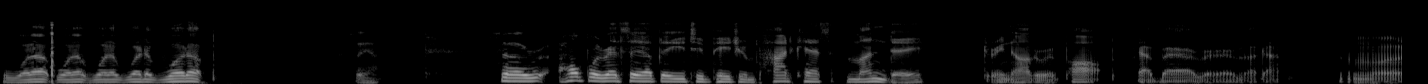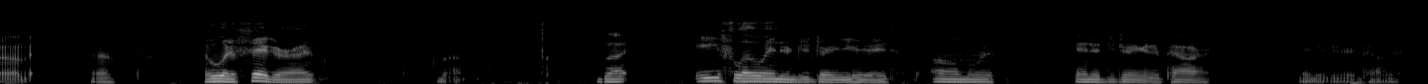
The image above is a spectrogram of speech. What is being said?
What up, what up, what up, what up, what up? So yeah. So hopefully Red State Update YouTube Patreon podcast Monday during Auto Pop. Who would have figured, right? But, but E-Flow energy drink, it's only energy drink and power. Energy drink powder.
